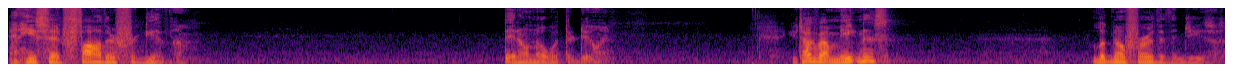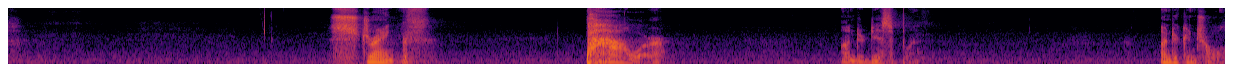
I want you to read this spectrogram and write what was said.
And he said, Father, forgive them. They don't know what they're doing. You talk about meekness? Look no further than Jesus. Strength, power, under discipline, under control,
